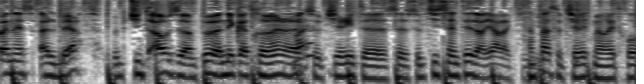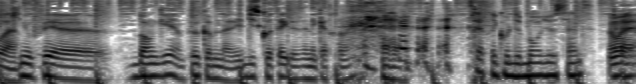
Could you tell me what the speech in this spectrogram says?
Johannes Albert, une petite house un peu années 80 là, avec Ouais. ce petit rythme, euh, ce, ce petit synthé derrière là qui, Sympa ce petit rythme rétro. Ouais. qui nous fait euh, banger un peu comme dans les discothèques des années 80. Très très cool de bons vieux synths. Ouais, Ouais.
